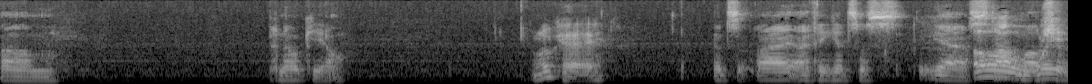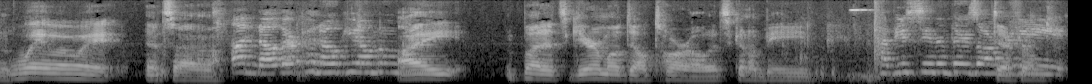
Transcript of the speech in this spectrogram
um, Pinocchio. Okay. It's I, I think it's a yeah oh stop motion. wait, wait, wait, wait. It's a Another Pinocchio movie. I, but it's Guillermo del Toro. It's gonna be Have you seen that there's already Different.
